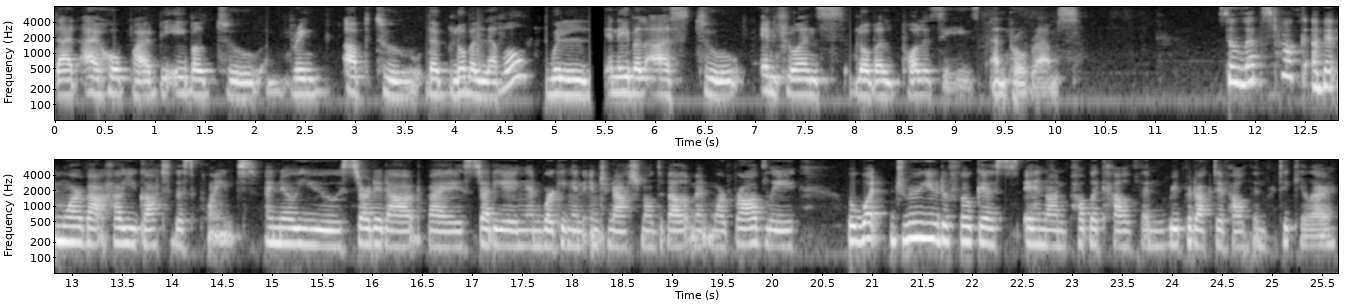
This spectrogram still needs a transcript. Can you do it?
that I hope I'll be able to bring up to the global level will enable us to influence global policies and programs. So let's talk a bit more about how you got to this point. I know you started out by studying and working in international development more broadly, but what drew you to focus in on public health and reproductive health in particular?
